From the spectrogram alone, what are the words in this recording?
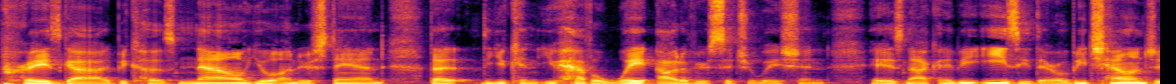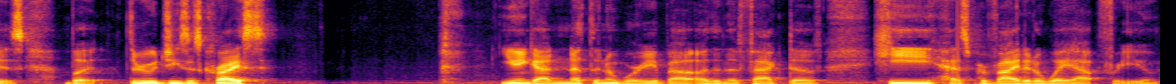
praise God because now you'll understand that you can you have a way out of your situation. It is not going to be easy. There will be challenges, but through Jesus Christ, you ain't got nothing to worry about other than the fact of he has provided a way out for you.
